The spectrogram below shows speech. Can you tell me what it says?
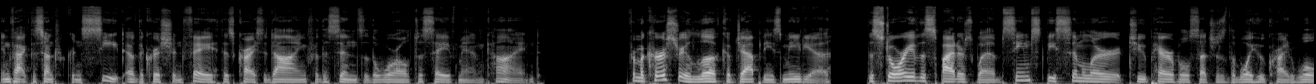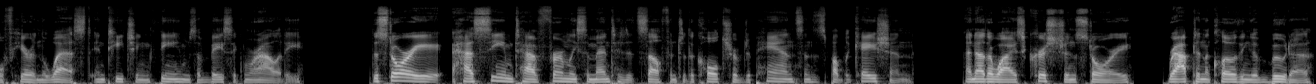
In fact, the central conceit of the Christian faith is Christ dying for the sins of the world to save mankind. From a cursory look of Japanese media, the story of the spider's web seems to be similar to parables such as The Boy Who Cried Wolf here in the West in teaching themes of basic morality. The story has seemed to have firmly cemented itself into the culture of Japan since its publication, an otherwise Christian story wrapped in the clothing of Buddha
